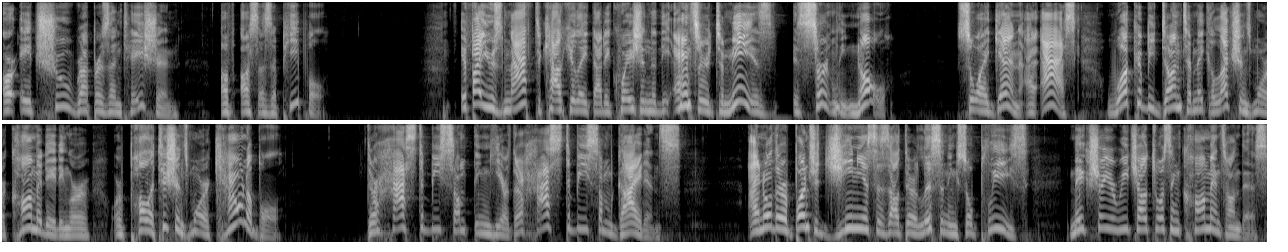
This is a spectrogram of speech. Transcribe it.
are a true representation of us as a people? If I use math to calculate that equation, then the answer to me is, is certainly no. So again, I ask, what could be done to make elections more accommodating or, or politicians more accountable? There has to be something here. There has to be some guidance. I know there are a bunch of geniuses out there listening, so please Make sure you reach out to us and comment on this.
